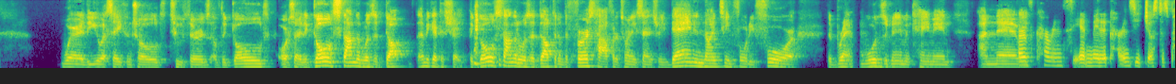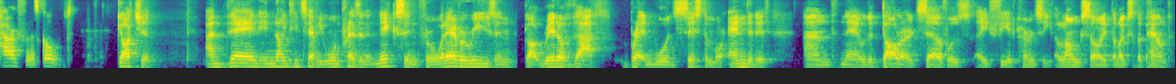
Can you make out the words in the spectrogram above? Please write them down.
where the USA controlled two thirds of the gold, or sorry, the gold standard was adopted. Let me get this straight. The gold standard was adopted in the first half of the 20th century. Then in 1944, the Bretton Woods Agreement came in, and now of currency and made a currency just as powerful as gold. Gotcha. And then in 1971, President Nixon, for whatever reason, got rid of that Bretton Woods system or ended it and now the dollar itself was a fiat currency alongside the likes of the pound.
